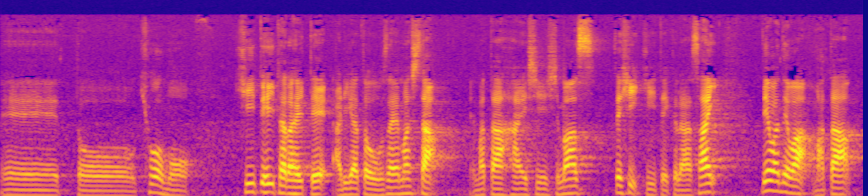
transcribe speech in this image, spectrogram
えー、っと今日も聞いていただいてありがとうございました。また配信します。ぜひ聞いてください。ではではまた。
